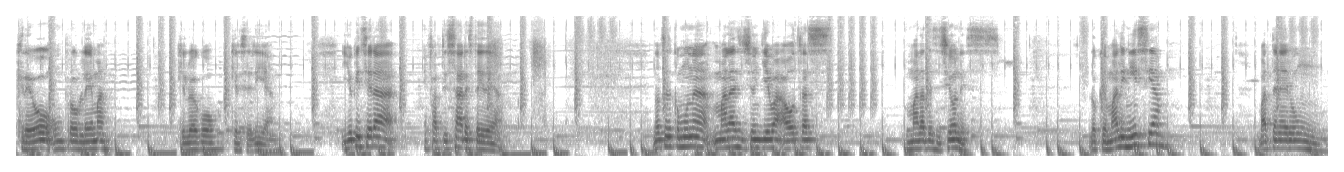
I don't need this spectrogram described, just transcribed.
creó un problema que luego crecería. Y yo quisiera enfatizar esta idea. No sé cómo una mala decisión lleva a otras malas decisiones. Lo que mal inicia va a tener un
